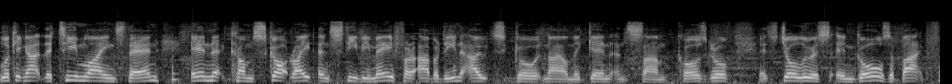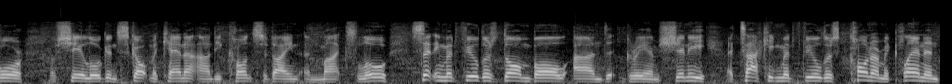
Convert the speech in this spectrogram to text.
Looking at the team lines then, in comes Scott Wright and Stevie May for Aberdeen. Out go Niall McGinn and Sam Cosgrove. It's Joe Lewis in goals, a back four of Shay Logan, Scott McKenna, Andy Considine, and Max Lowe. Sitting midfielders Dom Ball and Graham Shinnie. Attacking midfielders Connor McLennan,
